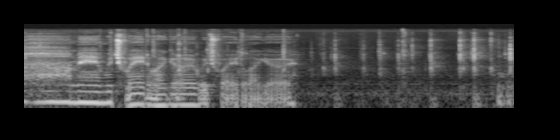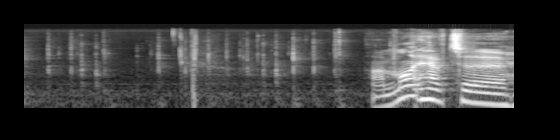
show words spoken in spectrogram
Oh man, which way do I go? Which way do I go? I might have to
